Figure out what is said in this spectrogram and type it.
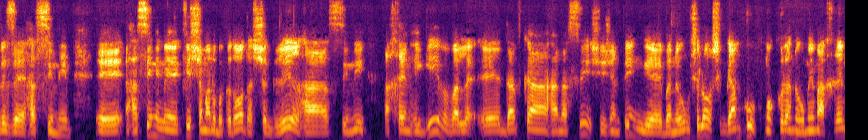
וזה הסינים. אה, הסינים, אה, כפי ששמענו בכותרות, השגריר הסיני אכן הגיב, אבל אה, דווקא הנשיא, שי ז'נפינג, בנאום שלו, שגם הוא, כמו כל הנאומים האחרים,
